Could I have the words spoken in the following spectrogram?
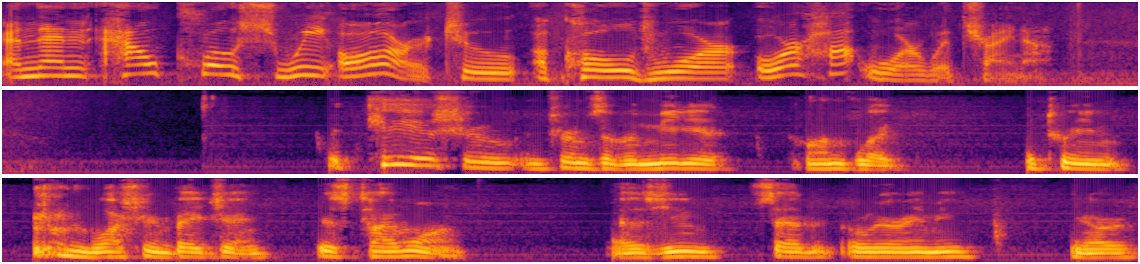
and then how close we are to a Cold War or hot war with China. The key issue in terms of immediate conflict between Washington, Beijing, is Taiwan. As you said earlier, Amy, you know,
